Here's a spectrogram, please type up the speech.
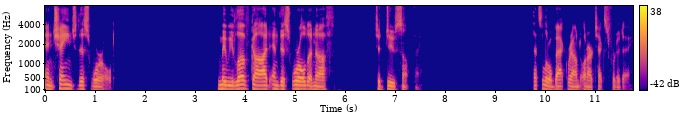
and change this world. May we love God and this world enough to do something. That's a little background on our text for today.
